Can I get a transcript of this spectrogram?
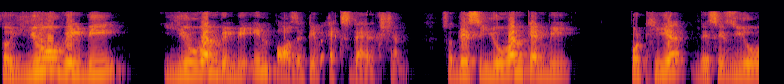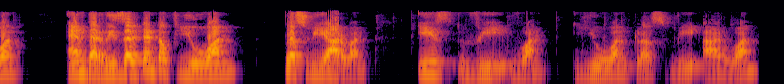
so u will be u1 will be in positive x direction. So this u1 can be put here this is u1 and the resultant of u1 plus vr1 is v1 u1 plus vr1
